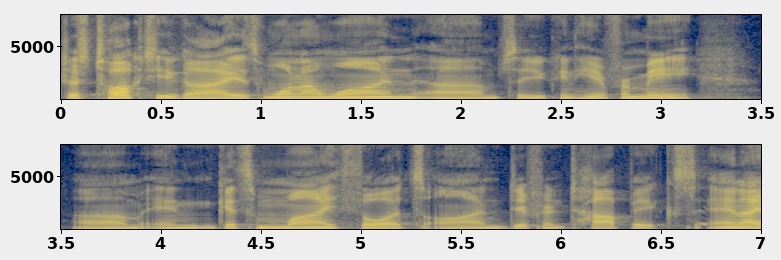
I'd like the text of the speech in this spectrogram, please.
just talk to you guys one on one so you can hear from me. Um, and get some of my thoughts on different topics. And I,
